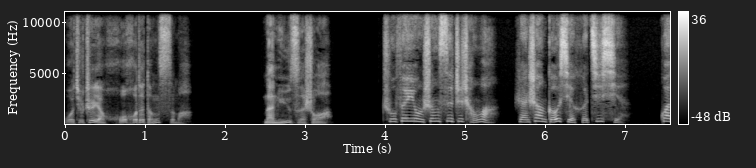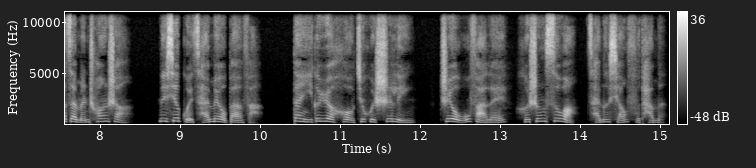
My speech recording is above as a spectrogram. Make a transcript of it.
我就这样活活的等死吗？”那女子说：“除非用生丝织成网，染上狗血和鸡血，挂在门窗上，那些鬼才没有办法。但一个月后就会失灵，只有无法雷和生丝网才能降服他们。”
